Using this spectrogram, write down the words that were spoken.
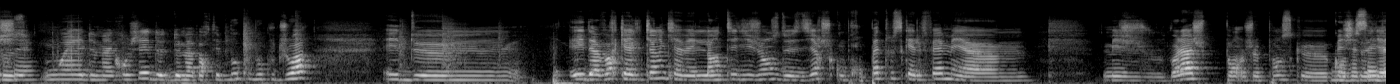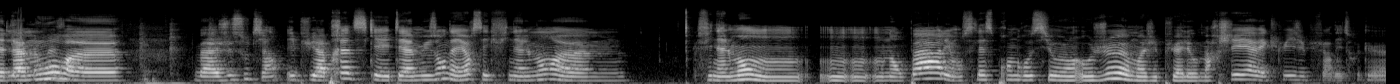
choses, ouais, de m'accrocher, de, de m'apporter beaucoup beaucoup de joie et de et d'avoir quelqu'un qui avait l'intelligence de se dire, je comprends pas tout ce qu'elle fait, mais euh, mais je, voilà, je pense, je pense que quand il y a de l'amour, euh, bah je soutiens. Et puis après, ce qui a été amusant d'ailleurs, c'est que finalement, euh, finalement, on, en parle et on se laisse prendre aussi au, jeu. Moi, j'ai pu aller au marché avec lui, j'ai pu faire des trucs euh,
